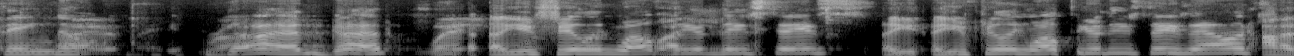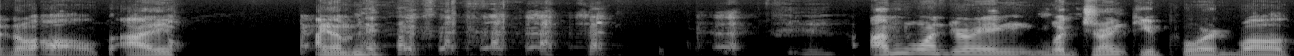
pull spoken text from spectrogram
thing, though? Go ahead, go ahead. Are you feeling wealthier Question. these days? Are you, are you feeling wealthier these days, Alex? Not at all. I am. I'm wondering what drink you poured while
